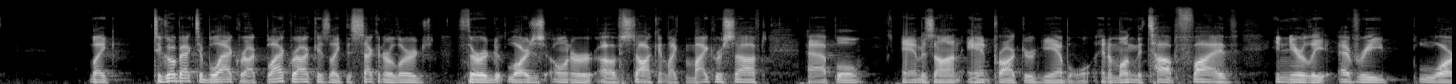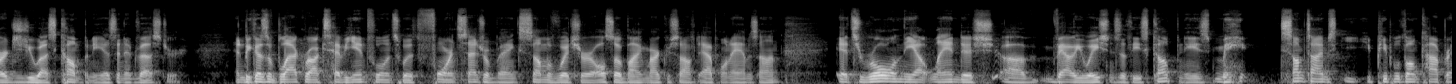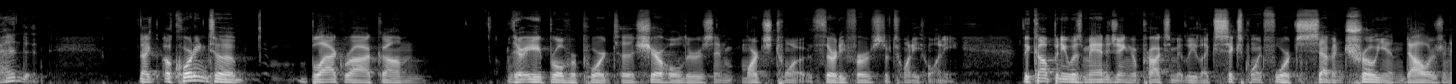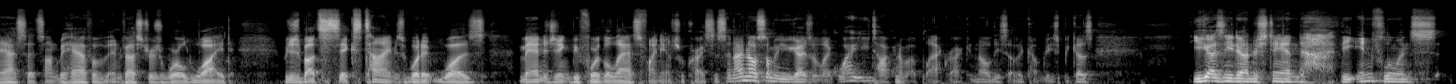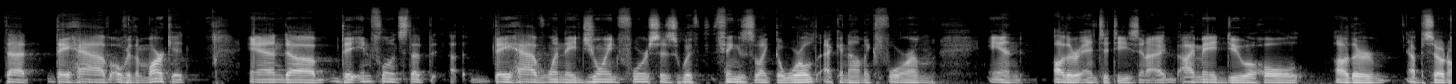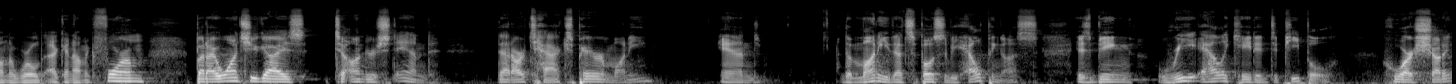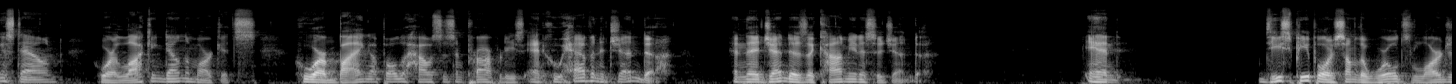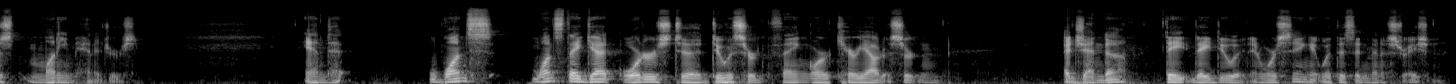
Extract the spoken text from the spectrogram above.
Like to go back to BlackRock, BlackRock is like the second or large, third largest owner of stock in like Microsoft, Apple, Amazon, and Procter Gamble, and among the top five in nearly every large U.S. company as an investor. And because of BlackRock's heavy influence with foreign central banks, some of which are also buying Microsoft, Apple, and Amazon, its role in the outlandish uh, valuations of these companies may sometimes people don't comprehend it. Like according to BlackRock, um, their April report to shareholders in March 20, 31st of 2020, the company was managing approximately like 6.47 trillion dollars in assets on behalf of investors worldwide, which is about six times what it was managing before the last financial crisis. And I know some of you guys are like, why are you talking about BlackRock and all these other companies? Because you guys need to understand the influence that they have over the market and uh, the influence that uh, they have when they join forces with things like the World Economic Forum and other entities. And I, I may do a whole other episode on the World Economic Forum, but I want you guys to understand that our taxpayer money and the money that's supposed to be helping us is being reallocated to people who are shutting us down, who are locking down the markets, who are buying up all the houses and properties, and who have an agenda. And the agenda is a communist agenda. And these people are some of the world's largest money managers. And once once they get orders to do a certain thing or carry out a certain agenda, they they do it, and we're seeing it with this administration.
